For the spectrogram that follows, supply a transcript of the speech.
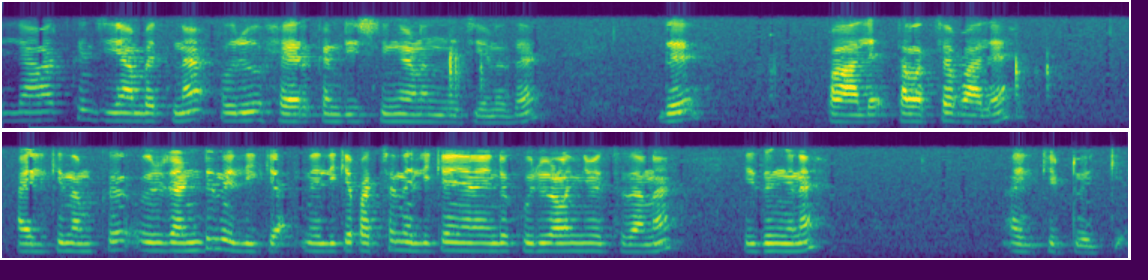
എല്ലാവർക്കും ചെയ്യാൻ പറ്റുന്ന ഒരു ഹെയർ കണ്ടീഷനിങ് ആണ് ഇന്ന് ചെയ്യണത്. ഇത് പാൽ തിളച്ച പാൽ. അതിലേക്ക് നമുക്ക് ഒരു രണ്ട് നെല്ലിക്ക നെല്ലിക്ക പച്ച നെല്ലിക്ക ഞാൻ അതിന്റെ കുരു കളഞ്ഞ് വെച്ചതാണ്. ഇതിങ്ങനെ അതിലേക്കിട്ട് വയ്ക്കുക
